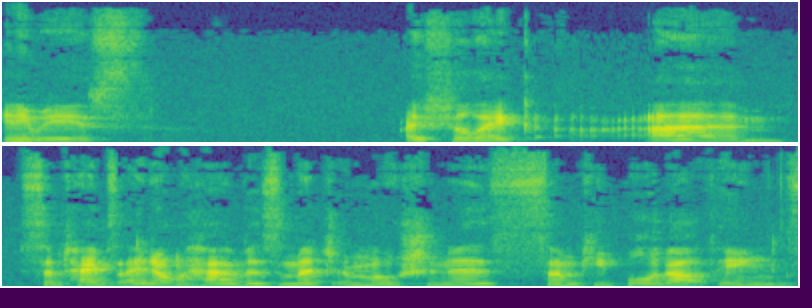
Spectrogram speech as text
anyways, I feel like um, sometimes I don't have as much emotion as some people about things.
